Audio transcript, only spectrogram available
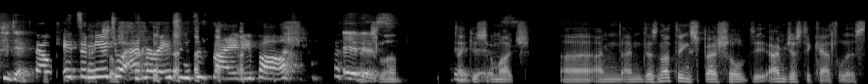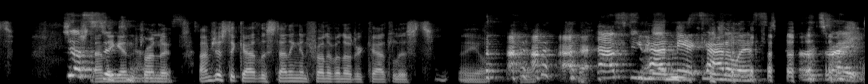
She did. so it's a mutual admiration society, Paul. It is. Excellent. Thank it you is. so much. Uh, I'm, I'm, there's nothing special. To, I'm just a catalyst. Just standing in front of. I'm just a catalyst standing in front of another catalyst. You know, yeah. Asking. You had me a catalyst. That's right.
